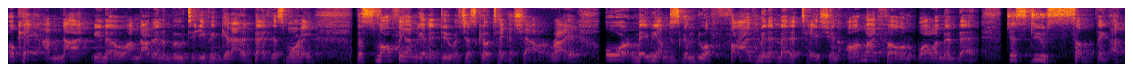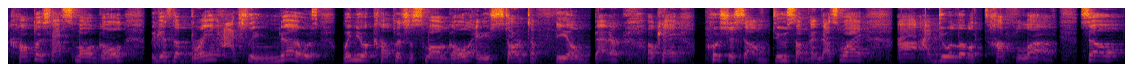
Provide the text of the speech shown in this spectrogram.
okay, I'm not, you know, I'm not in a mood to even get out of bed this morning. The small thing I'm gonna do is just go take a shower, right? Or maybe I'm just gonna do a five minute meditation on my phone while I'm in bed. Just do something, accomplish that small goal because the brain actually knows when you accomplish a small goal and you start to feel better, okay? Push yourself, do something. That's why uh, I do a little tough love. So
